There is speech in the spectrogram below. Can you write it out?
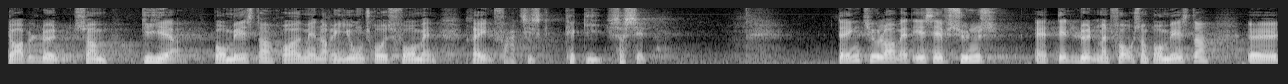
dobbeltløn, som de her borgmester, rådmænd og regionsrådsformand rent faktisk kan give sig selv. Der er ingen tvivl om, at SF synes, at den løn, man får som borgmester, øh,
